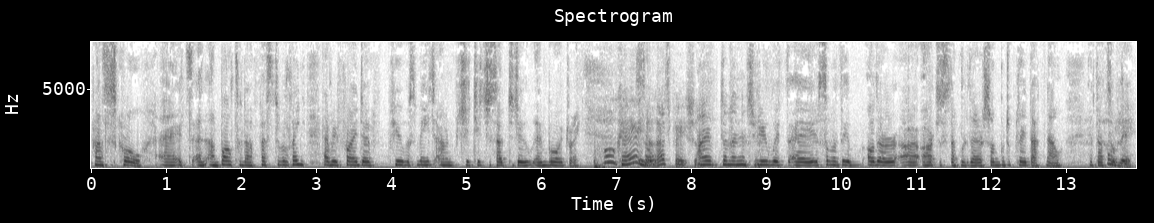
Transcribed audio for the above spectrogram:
Frances Crowe. Uh, it's an, a Bealtaine festival thing. Every Friday, few us meet, and she teaches how to do embroidery. Okay, So well, that's patient. I've done an interview with uh, some of the other uh, artists that were there, so I'm going to play that now, if that's Lovely. okay.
